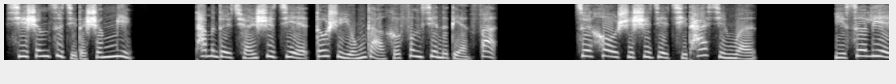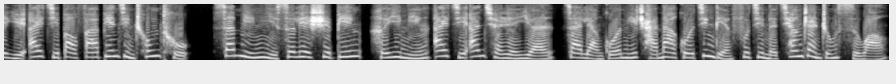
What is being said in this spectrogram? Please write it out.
牺牲自己的生命，他们对全世界都是勇敢和奉献的典范。最后是世界其他新闻：以色列与埃及爆发边境冲突，三名以色列士兵和一名埃及安全人员在两国尼查纳过境点附近的枪战中死亡。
